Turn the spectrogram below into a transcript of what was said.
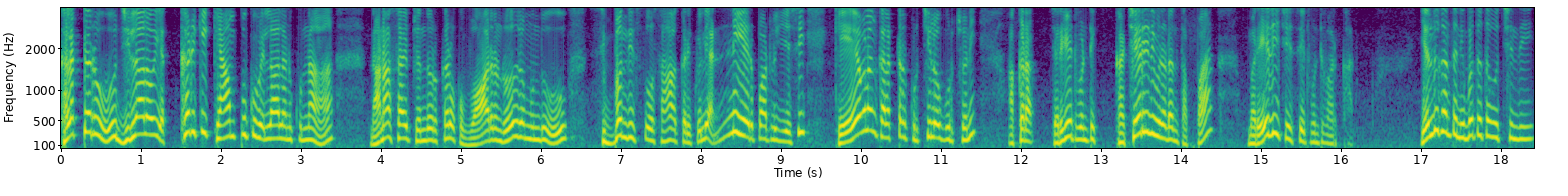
కలెక్టరు జిల్లాలో ఎక్కడికి క్యాంపుకు వెళ్ళాలనుకున్నా నానాసాహెబ్ చందోర్కర్ ఒక వారం రోజుల ముందు సిబ్బందితో సహా అక్కడికి వెళ్ళి అన్ని ఏర్పాట్లు చేసి కేవలం కలెక్టర్ కుర్చీలో కూర్చొని అక్కడ జరిగేటువంటి కచేరీని వినడం తప్ప మరేది చేసేటువంటి వారు కాదు. ఎందుకంత నిబద్ధత వచ్చింది?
